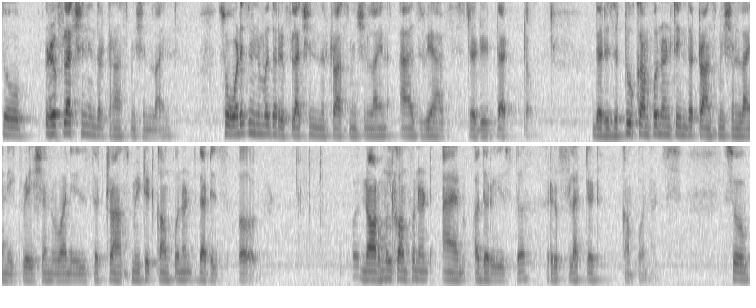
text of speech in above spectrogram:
So reflection in the transmission line. So what is meant by the reflection in the transmission line as we have studied that uh, there is a two component in the transmission line equation. One is the transmitted component that is a normal component and other is the reflected components. So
